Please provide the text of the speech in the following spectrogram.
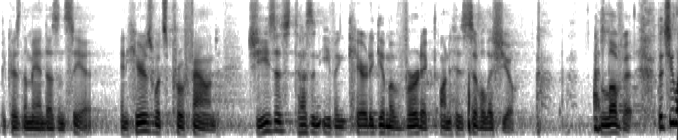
because the man doesn't see it. And here's what's profound Jesus doesn't even care to give him a verdict on his civil issue. I love it. Don't you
